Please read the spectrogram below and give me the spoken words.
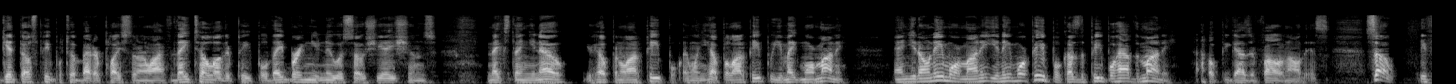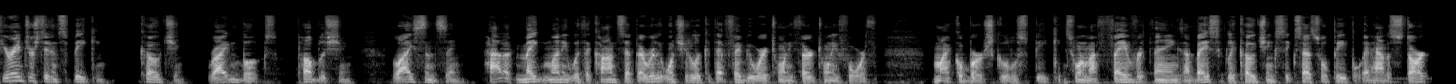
Get those people to a better place in their life. They tell other people. They bring you new associations. Next thing you know, you're helping a lot of people. And when you help a lot of people, you make more money. And you don't need more money. You need more people because the people have the money. I hope you guys are following all this. So if you're interested in speaking, coaching, writing books, publishing, licensing, how to make money with a concept, I really want you to look at that February 23rd, 24th, Michael Burt School of Speaking. It's one of my favorite things. I'm basically coaching successful people in how to start,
